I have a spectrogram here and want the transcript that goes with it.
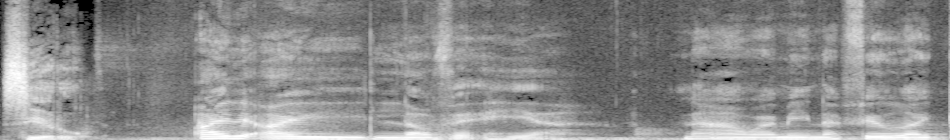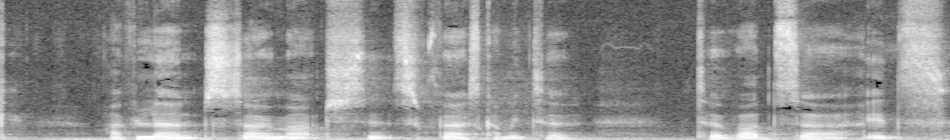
sier hun. I, I love it here now. I mean, I feel like I've learned so much since first coming to to Vadza. It's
